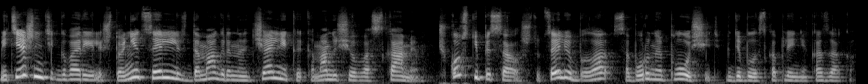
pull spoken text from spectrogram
Мятежники говорили, что они целились в дома градоначальника и командующего войсками. Чуковский писал, что целью была Соборная площадь, где было скопление казаков.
